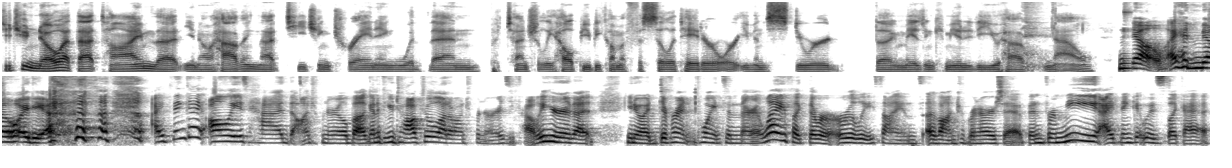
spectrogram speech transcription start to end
did you know at that time that you know having that teaching training would then potentially help you become a facilitator or even steward the amazing community you have now no, I had no idea. I think I always had the entrepreneurial bug. And if you talk to a lot of entrepreneurs, you probably hear that, you know, at different points in their life, like there were early signs of entrepreneurship. And for me, I think it was like a,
